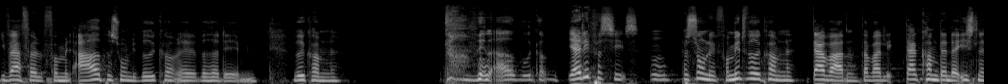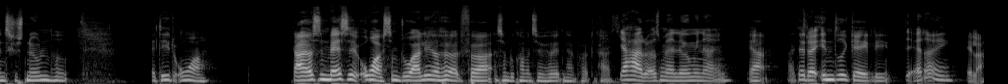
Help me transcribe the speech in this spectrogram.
i hvert fald for mit eget personlige vedkommende, hvad hedder det, vedkommende. min eget vedkommende? Ja, lige præcis. Mm. Personligt fra mit vedkommende, der var den, der, var, der kom den der islandske snøvlenhed. Er det et ord? Der er også en masse ord, som du aldrig har hørt før, som du kommer til at høre i den her podcast. Jeg har det også med at lave min egen. Ja, faktisk. det er der intet galt i. Det er der ikke. Eller,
